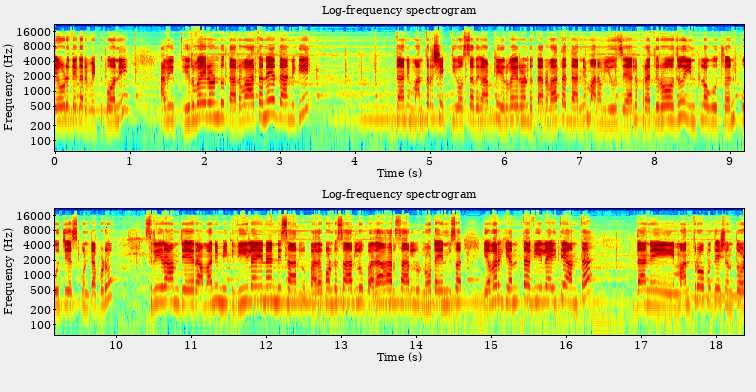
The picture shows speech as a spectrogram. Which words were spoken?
దేవుడి దగ్గర పెట్టుకొని అవి ఇరవై రెండు తర్వాతనే దానికి దాని మంత్రశక్తి వస్తుంది కాబట్టి ఇరవై రెండు తర్వాత దాన్ని మనం యూజ్ చేయాలి. ప్రతిరోజు ఇంట్లో కూర్చొని పూజ చేసుకునేటప్పుడు శ్రీరామ్ జయరామ్ అని మీకు వీలైనన్ని సార్లు పదకొండు సార్లు పదహారు సార్లు నూట ఎనిమిది సార్లు ఎవరికి ఎంత వీలైతే అంత దాని మంత్రోపదేశంతో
